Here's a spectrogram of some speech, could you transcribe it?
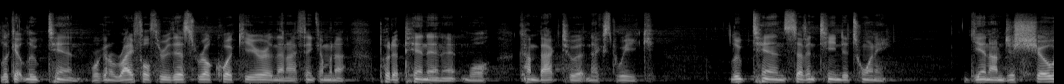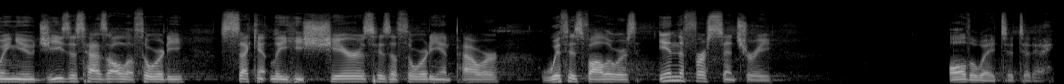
Look at Luke 10. We're going to rifle through this real quick here, and then I think I'm going to put a pin in it, and we'll come back to it next week. Luke 10, 17 to 20. Again, I'm just showing you Jesus has all authority. Secondly, he shares his authority and power with his followers in the first century all the way to today.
